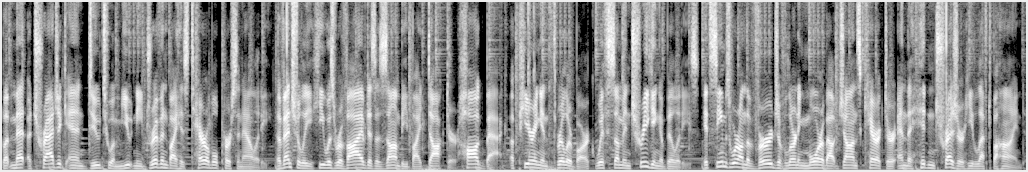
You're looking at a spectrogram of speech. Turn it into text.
but met a tragic end due to a mutiny driven by his terrible personality. Eventually, he was revived as a zombie by Dr. Hogback, appearing in Thriller Bark with some intriguing abilities. It seems we're on the verge of learning more about John's character and the hidden treasure he left behind.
